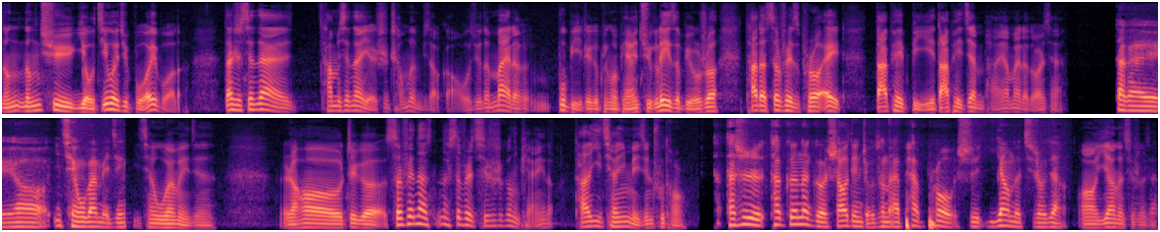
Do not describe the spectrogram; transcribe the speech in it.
能能去有机会去搏一搏的。但是现在他们现在也是成本比较高，我觉得卖的不比这个苹果便宜。举个例子，比如说它的 Surface Pro 8搭配笔搭配键盘要卖到多少钱？大概也要一千五百美金。一千五百美金。然后这个 Surface 那那 Surface 其实是更便宜的，它一千一美金出头。它是它跟那个十二点九寸的 iPad Pro 是一样的起售价哦，一样的起售价，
